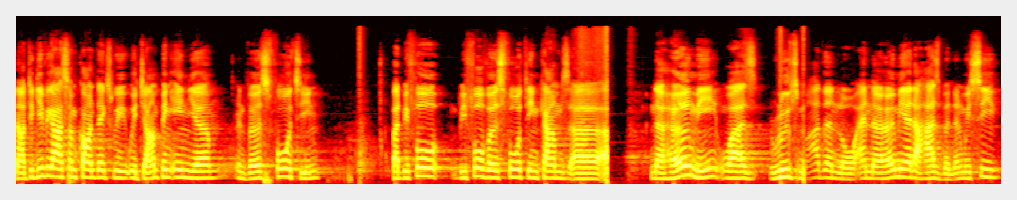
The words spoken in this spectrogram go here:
Now, to give you guys some context, we, we're jumping in here in verse 14. But before, before verse 14 comes, uh, Naomi was Ruth's mother in law, and Naomi had a husband. And we see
